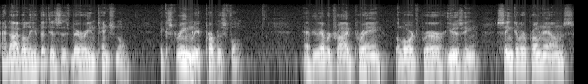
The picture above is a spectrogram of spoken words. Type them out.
and I believe that this is very intentional, extremely purposeful. Have you ever tried praying the Lord's Prayer using singular pronouns?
